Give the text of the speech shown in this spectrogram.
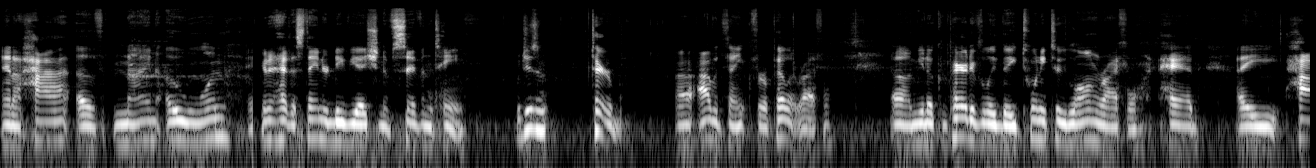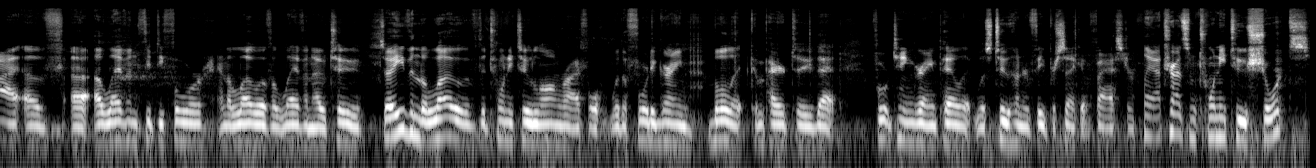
and a high of 901. And it had a standard deviation of 17, which isn't terrible, uh, I would think, for a pellet rifle. Um, you know, comparatively, the 22 long rifle had a high of uh, 1154 and a low of 1102. So even the low of the 22 long rifle with a 40 grain bullet compared to that 14 grain pellet was 200 feet per second faster. I tried some 22 shorts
